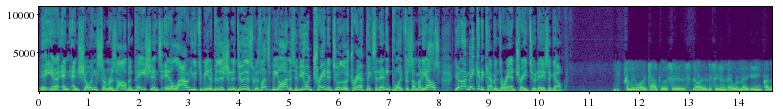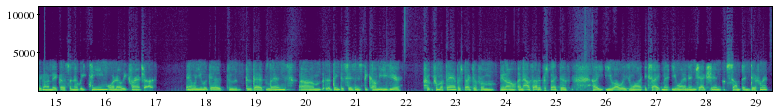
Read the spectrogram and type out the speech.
you know, and, and showing some resolve and patience, it allowed you to be in a position to do this. Because let's be honest, if you had traded two of those draft picks at any point for somebody else, you're not making a Kevin Durant trade two days ago. I mean, what the calculus is, are the decisions that we're making, are they going to make us an elite team or an elite franchise? And when you look at it through, through that lens, um, I think decisions become easier from a fan perspective, from you know an outsider perspective, uh, you always want excitement. You want an injection of something different.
